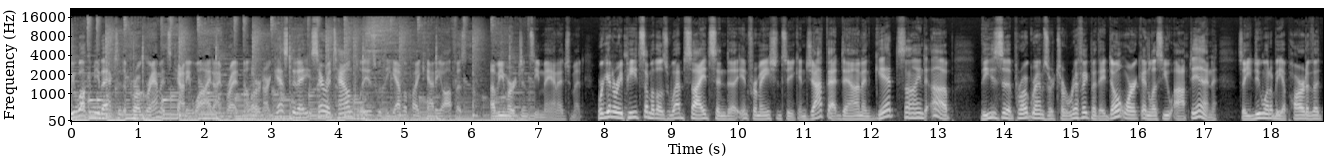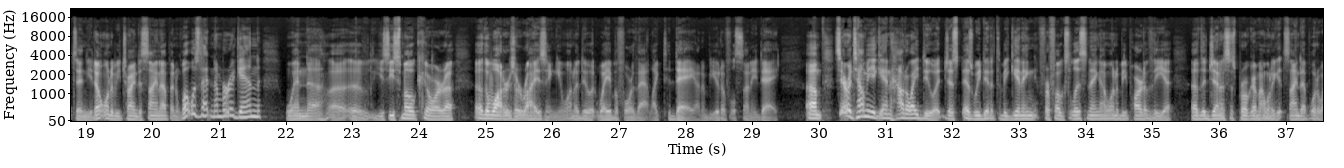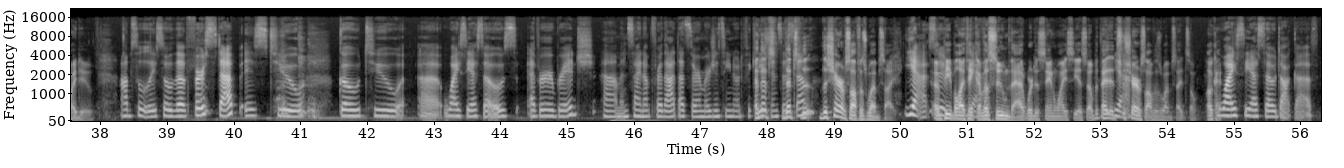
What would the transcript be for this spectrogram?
We welcome you back to the program. It's Countywide. I'm Brad Miller, and our guest today, Sarah Townsley, is with the Yavapai County Office of Emergency Management. We're going to repeat some of those websites and uh, information so you can jot that down and get signed up These uh, programs are terrific, but they don't work unless you opt in. So you do want to be a part of it, and you don't want to be trying to sign up. And what was that number again? When uh, uh, you see smoke or uh, uh, the waters are rising, you want to do it way before that, like today on a beautiful sunny day. Um, Sarah, tell me again, how do I do it? Just as we did at the beginning for folks listening, I want to be part of the uh, the Genasys program. I want to get signed up. What do I do? Absolutely. So the first step is to go to uh, YCSO's Everbridge um, and sign up for that. That's their emergency notification And that's system. that's the, the sheriff's office website. yeah. Uh, people, I think, yeah. have assumed that. We're just saying YCSO, but that, it's Yeah. the sheriff's office website. So, okay. ycso.gov.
